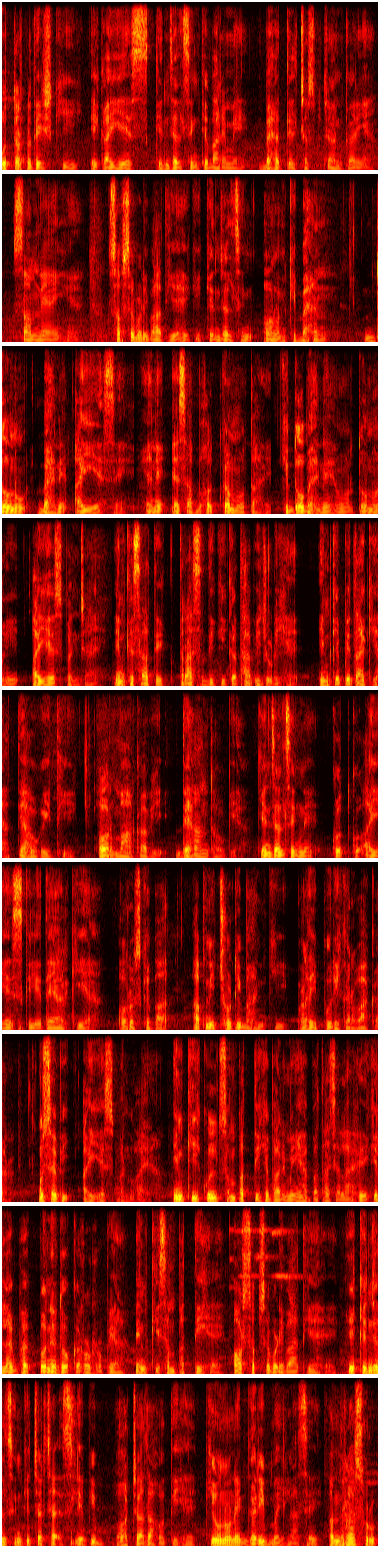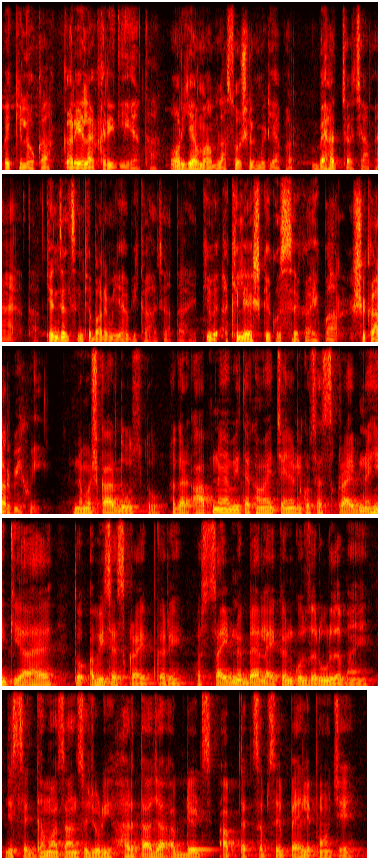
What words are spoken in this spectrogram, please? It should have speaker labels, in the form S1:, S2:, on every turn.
S1: उत्तर प्रदेश की एक आईएएस किंजल सिंह के बारे में बेहद दिलचस्प जानकारियाँ सामने आई हैं। सबसे बड़ी बात यह है कि किंजल सिंह और उनकी बहन दोनों बहनें आईएएस हैं। यानी ऐसा बहुत कम होता है कि दो बहनें हैं और दोनों ही आईएएस बन जाएँ। इनके साथ एक त्रासदी की कथा भी जुड़ी है। इनके पिता की हत्या हो गई थी और माँ का भी देहांत हो गया। किंजल सिंह ने खुद को आईएएस के लिए तैयार किया और उसके बाद अपनी छोटी बहन की पढ़ाई पूरी करवाकर उसे भी आईएएस बनवाया। इनकी कुल संपत्ति के बारे में यह पता चला है कि लगभग पौने दो करोड़ रुपया इनकी संपत्ति है। और सबसे बड़ी बात यह है कि किंजल सिंह की चर्चा इसलिए भी बहुत ज़्यादा होती है कि उन्होंने गरीब महिला से पंद्रह सौ रुपए किलो का करेला खरीद लिया था और यह मामला सोशल मीडिया पर बेहद चर्चा में आया था। किंजल सिंह के बारे में यह भी कहा जाता है कि वे अखिलेश के गुस्से का एक बार शिकार भी हुई।
S2: नमस्कार दोस्तों, अगर आपने अभी तक हमारे चैनल को सब्सक्राइब नहीं किया है तो अभी सब्सक्राइब करें और साइड में बेल आइकन को ज़रूर दबाएँ, जिससे घमासान से जुड़ी हर ताज़ा अपडेट्स आप तक सबसे पहले पहुँचें।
